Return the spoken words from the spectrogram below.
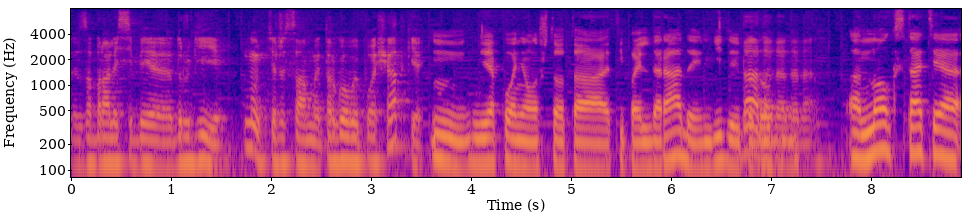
забрали себе другие, ну, те же самые торговые площадки. Mm, я понял, что-то типа Эльдорадо, Nvidia и да, да, да, да, да. А, но, кстати,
